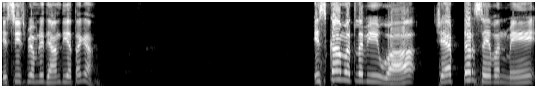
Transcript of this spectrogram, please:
इस चीज़ पे हमने ध्यान दिया था क्या? इसका मतलब ये हुआ चैप्टर सेवन में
